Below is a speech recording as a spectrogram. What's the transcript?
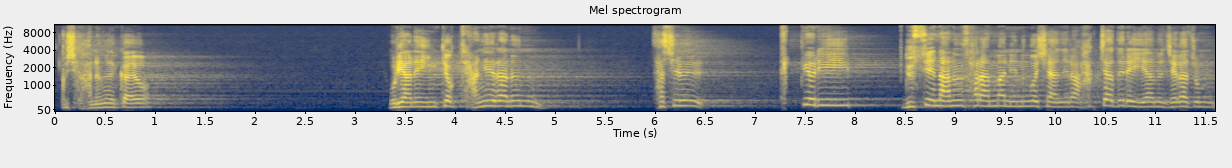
그것이 가능할까요? 우리 안에 인격 장애라는 사실 특별히 뉴스에 나는 사람만 있는 것이 아니라 학자들에 의하면 제가 좀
